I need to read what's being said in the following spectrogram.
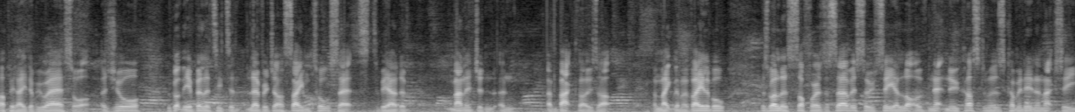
up in AWS or Azure, we've got the ability to leverage our same tool sets to be able to manage and, and, and back those up and make them available, as well as software as a service. So we see a lot of net new customers coming in and actually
